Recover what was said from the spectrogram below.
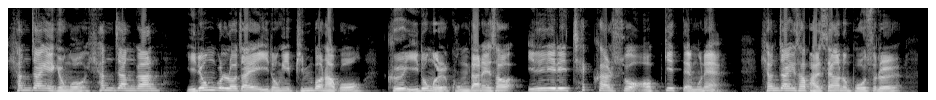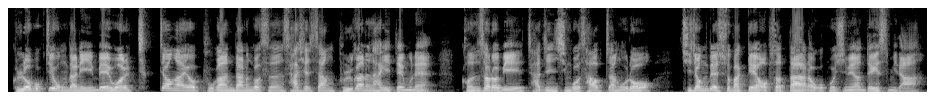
현장의 경우 현장 간 일용 근로자의 이동이 빈번하고 그 이동을 공단에서 일일이 체크할 수 없기 때문에 현장에서 발생하는 보수를 근로복지공단이 매월 측정하여 부과한다는 것은 사실상 불가능하기 때문에 건설업이 자진신고 사업장으로 지정될 수밖에 없었다라고 보시면 되겠습니다.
